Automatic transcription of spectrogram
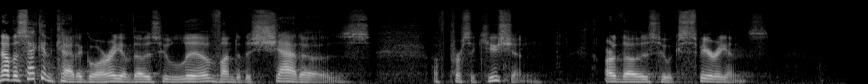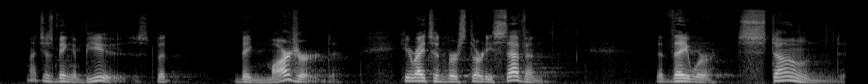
Now, the second category of those who live under the shadows of persecution are those who experience not just being abused, but being martyred. He writes in verse 37 that they were stoned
